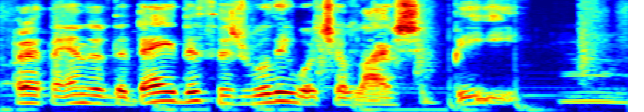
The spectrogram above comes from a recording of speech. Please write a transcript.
But at the end of the day, this is really what your life should be. Mm.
